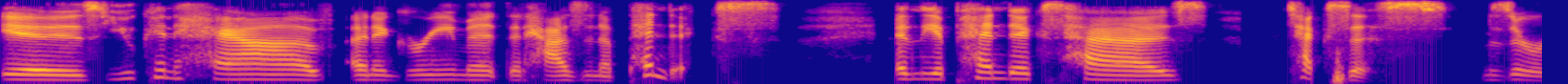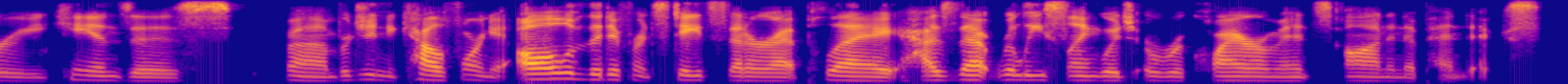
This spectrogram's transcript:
is you can have an agreement that has an appendix. And the appendix has Texas, Missouri, Kansas, um, Virginia, California, all of the different states that are at play has that release language or requirements on an appendix.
